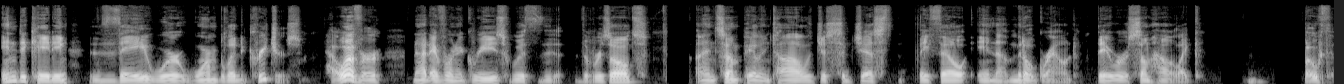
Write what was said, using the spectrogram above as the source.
indicating they were warm-blooded creatures. However, not everyone agrees with the, the results, and some paleontologists suggest they fell in a middle ground. They were somehow like both.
